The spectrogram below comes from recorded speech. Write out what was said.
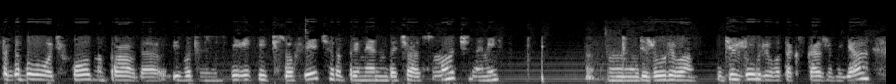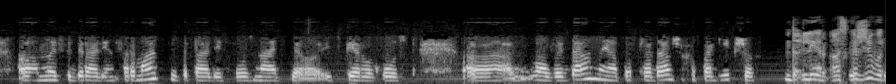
тогда было очень холодно, правда. И вот с 9 часов вечера, примерно до часу ночи, на месте дежурила, дежурила, так скажем, я. А, мы собирали информацию, пытались узнать э, из первых уст э, новые данные о пострадавших, о погибших. Да, Лер, а скажи, вот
